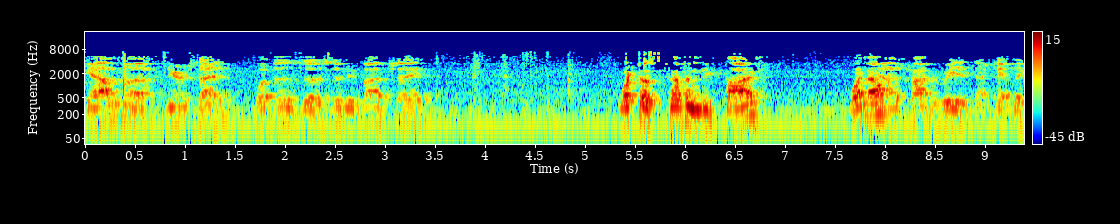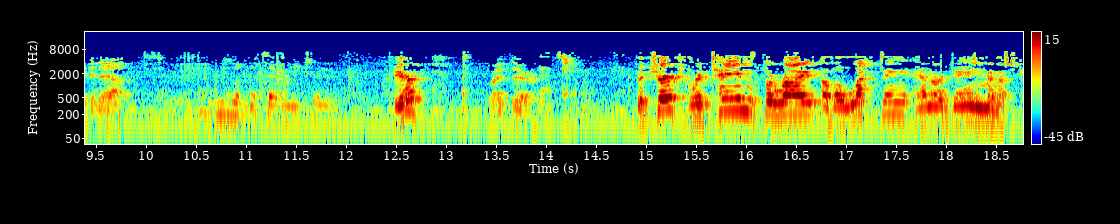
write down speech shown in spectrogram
Yeah, I'm uh, nearsighted. What does uh, 75 say? What does 75? What now? Yeah, I was trying to read it, I can't make it out. He's looking at 72. Here? Right there. The church retains the right of electing and ordaining ministers.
